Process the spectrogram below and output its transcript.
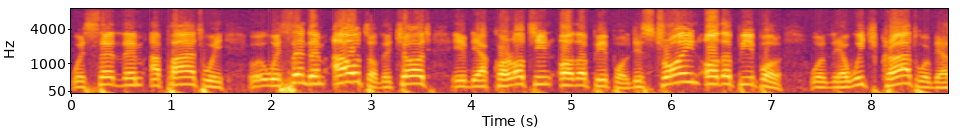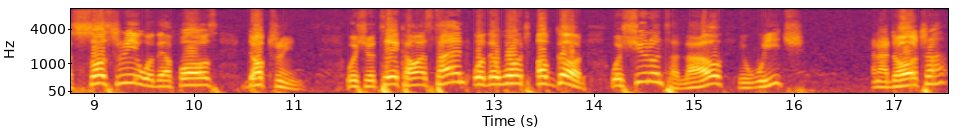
we set them apart. We, we send them out of the church if they are corrupting other people, destroying other people with their witchcraft, with their sorcery, with their false doctrine. We should take our stand with the word of God. We shouldn't allow a witch, an adulterer,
